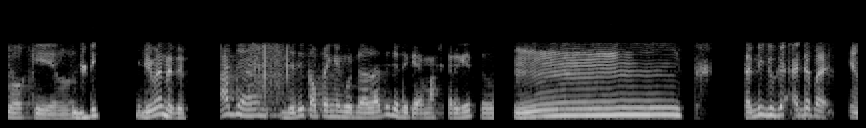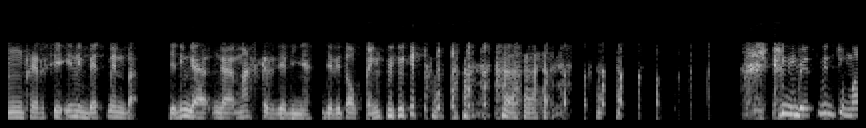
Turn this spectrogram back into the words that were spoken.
Gokil. Jadi gimana tuh? Ada. Jadi topengnya Gundala tuh jadi kayak masker gitu. Hmm. Tadi juga ada Pak yang versi ini Batman Pak. Jadi nggak nggak masker jadinya, jadi topeng. kan Batman cuma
